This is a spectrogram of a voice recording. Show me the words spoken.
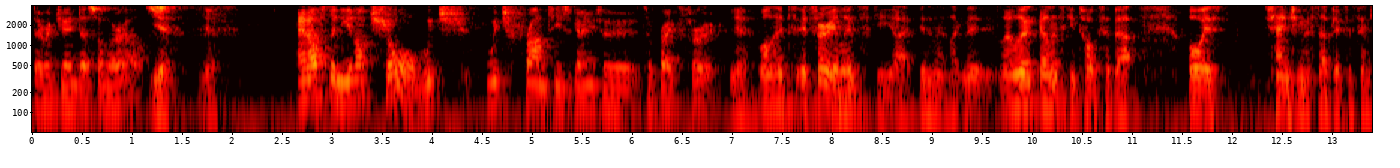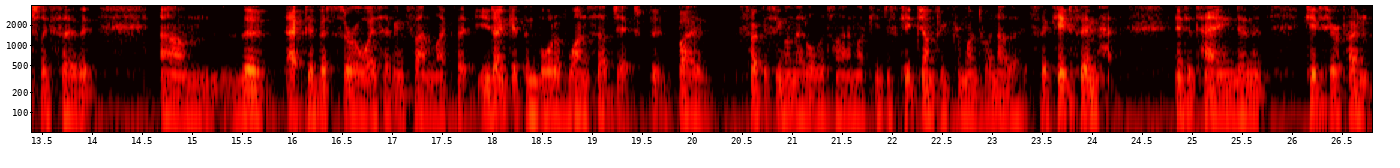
their agenda somewhere else. Yes. Yeah. and often you're not sure which which front is going to to break through. Yeah, well, it's it's very Alinsky, uh, isn't it? Like the, Alinsky talks about always changing the subject essentially so that um, the activists are always having fun. Like that, you don't get them bored of one subject, but by focusing on that all the time, like you just keep jumping from one to another. So it keeps them ha- entertained and it keeps your opponent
